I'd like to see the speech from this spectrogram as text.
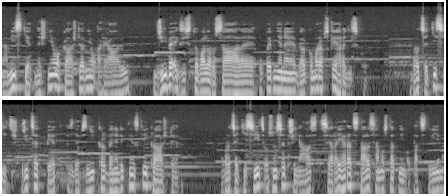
Na místě dnešního klášterního areálu dříve existovalo rozsáhlé opevněné velkomoravské hradisko. V roce 1045 zde vznikl benediktinský klášter. V roce 1813 se Rajhrad stal samostatným opatstvím,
